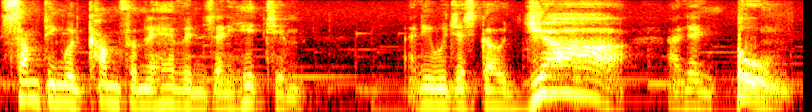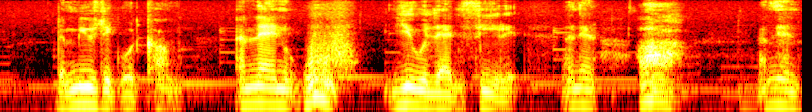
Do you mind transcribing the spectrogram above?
something would come from the heavens and hit him, and he would just go, Ja! And then, boom, the music would come. And then, woo, you would then feel it. And then, ah, and then,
